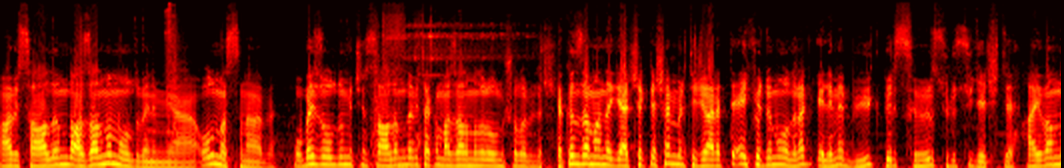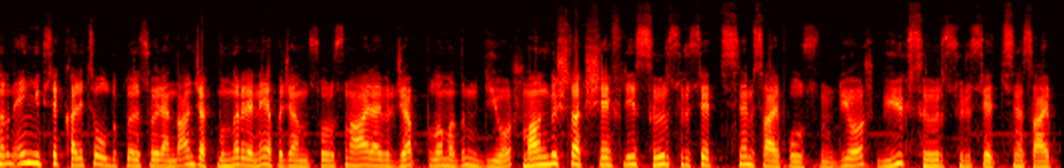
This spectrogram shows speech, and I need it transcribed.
Abi sağlığımda azalma mı oldu benim ya? Olmasın abi. Obez olduğum için sağlığımda bir takım azalmalar olmuş olabilir. Yakın zamanda gerçekleşen bir ticarette ek ödeme olarak elime büyük bir sığır sürüsü geçti. Hayvanların en yüksek kalite oldukları söylendi ancak bunlar ile ne yapacağım sorusuna hala bir cevap bulamadım diyor. Mangışlak şefliği sığır sürüsü etkisine mi sahip olsun diyor. Büyük sığır sürüsü etkisine sahip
